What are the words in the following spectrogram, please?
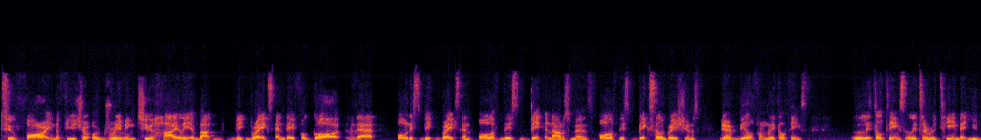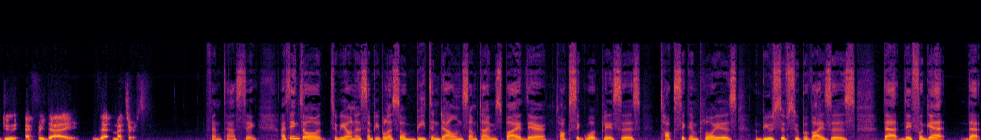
too far in the future or dreaming too highly about big breaks and they forgot that all these big breaks and all of these big announcements, all of these big celebrations, they're built from little things. Little things, little routine that you do every day that matters. Fantastic. I think, though, to be honest, some people are so beaten down sometimes by their toxic workplaces, toxic employers, abusive supervisors, that they forget that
